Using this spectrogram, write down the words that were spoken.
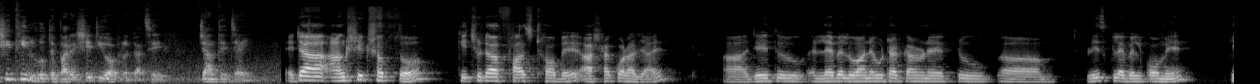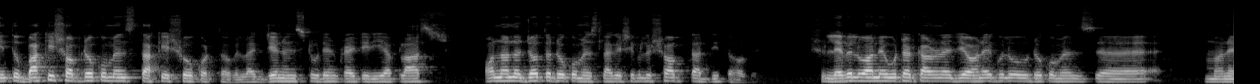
শিথিল হতে পারে সেটিও আপনার কাছে জানতে চাই। এটা আংশিক সত্য কিছুটা ফাস্ট হবে আশা করা যায়। যেহেতু লেভেল ওয়ানে ওঠার কারণে একটু রিস্ক লেভেল কমে, কিন্তু বাকি সব ডকুমেন্টস তাকে শো করতে হবে। Like genuine student criteria plus অন্যান্য যত ডকুমেন্টস লাগে, সেগুলো সব তার দিতে হবে। লেভেল ওয়ানে ওঠার কারণে যে অনেকগুলো ডকুমেন্টস মানে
